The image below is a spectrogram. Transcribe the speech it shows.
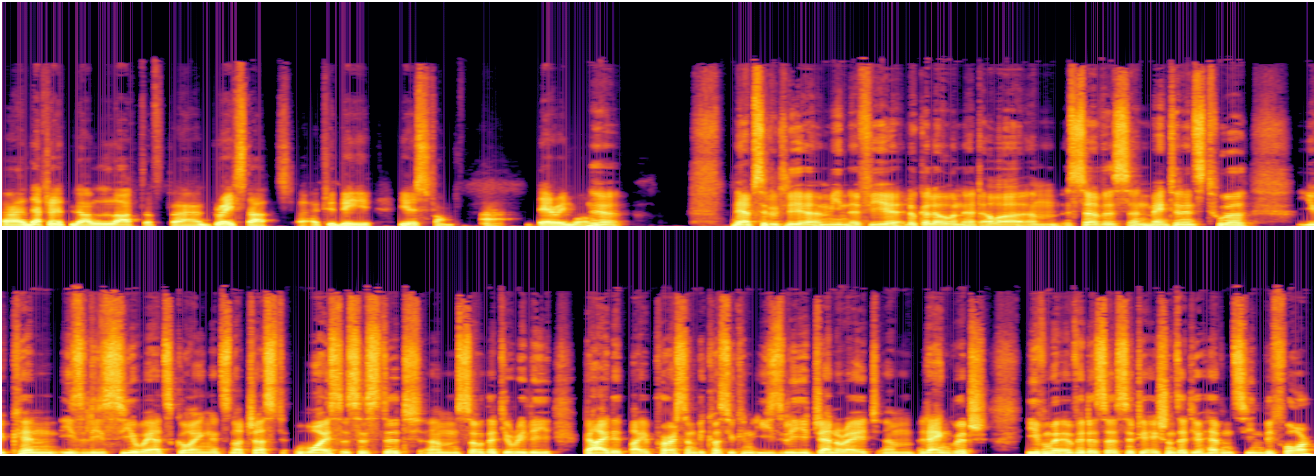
uh, definitely a lot of uh, great stuff uh, to be used from uh, their involvement. Yeah. Yeah, absolutely. I mean, if we look alone at our um, service and maintenance tool, you can easily see where it's going. It's not just voice assisted, um, so that you're really guided by a person because you can easily generate um, language even if it is a situation that you haven't seen before.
